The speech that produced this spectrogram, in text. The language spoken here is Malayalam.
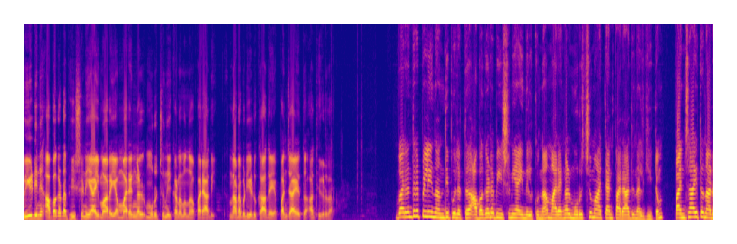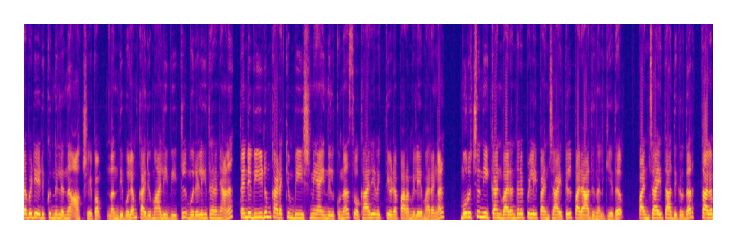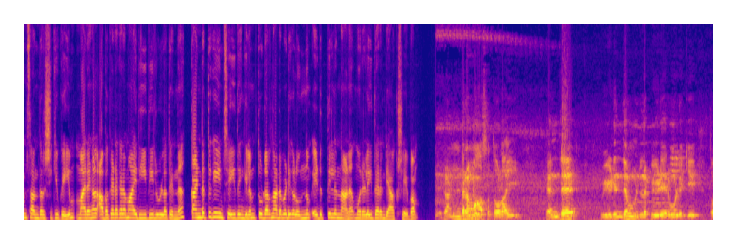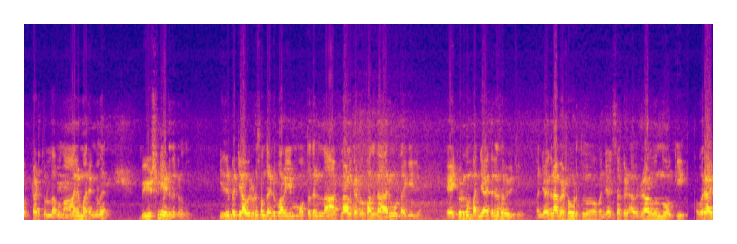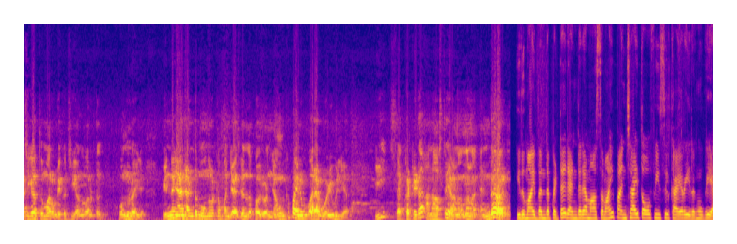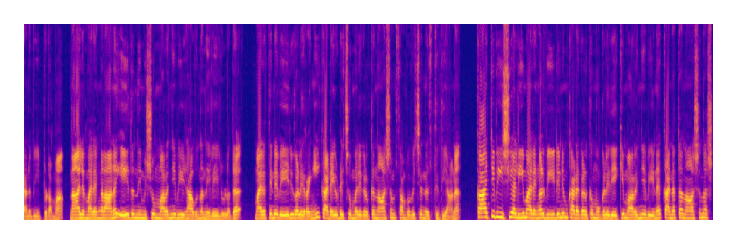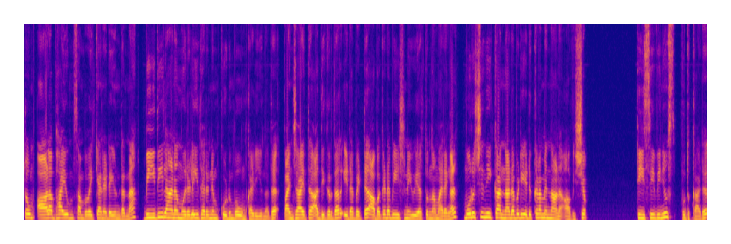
വീടിന് അപകട ഭീഷണിയായി മാറിയ മരങ്ങൾ മുറിച്ചു നീക്കണമെന്ന പരാതി നടപടിയെടുക്കാതെ പഞ്ചായത്ത് അധികൃതർ. വരന്തരപ്പിള്ളി നന്ദിപുലത്ത് അപകട ഭീഷണിയായി നിൽക്കുന്ന മരങ്ങൾ മുറിച്ചു മാറ്റാൻ പരാതി നൽകിയിട്ടും പഞ്ചായത്ത് നടപടിയെടുക്കുന്നില്ലെന്ന് ആക്ഷേപം. നന്ദിപുലം കരുമാലി വീട്ടിൽ മുരളീധരനാണ് തന്റെ വീടും കടയ്ക്കും ഭീഷണിയായി നിൽക്കുന്ന സ്വകാര്യ വ്യക്തിയുടെ പറമ്പിലെ മരങ്ങൾ മുറിച്ചു നീക്കാൻ വരന്തരപ്പിള്ളി പഞ്ചായത്തിൽ പരാതി നൽകിയത്. പഞ്ചായത്ത് അധികൃതർ സ്ഥലം സന്ദർശിക്കുകയും മരങ്ങൾ അപകടകരമായ രീതിയിലുള്ളതെന്ന് കണ്ടെത്തുകയും ചെയ്തെങ്കിലും തുടർ നടപടികളൊന്നും എടുത്തില്ലെന്നാണ് മുരളീധരന്റെ ആക്ഷേപം. രണ്ടര മാസത്തോളമായി എന്റെ വീടിന്റെ മുന്നിലെ പീടികയുടെ മുകളിലേക്ക് തൊട്ടടുത്തുള്ള നാല് മരങ്ങൾ ഭീഷണിയായിട്ട് നിൽക്കുന്നത് ഇതിനെപ്പറ്റി അവരോട് സ്വന്തമായിട്ട് പറയും. മൊത്തത്തിൽ നാട്ടിലെ ആൾക്കാരോട് പറഞ്ഞിട്ട് ആരും കൂട്ടാക്കിയില്ല. ഏറ്റെടുക്കാൻ പഞ്ചായത്തിനെ സമീപിച്ചു. പഞ്ചായത്തിന് അപേക്ഷ കൊടുത്തു. പഞ്ചായത്ത് സെക്രട്ടറി ആൾ വന്ന് നോക്കി. ഒരാഴ്ചക്കകത്ത് മറുപടിയൊക്കെ ചെയ്യാമെന്ന് പറഞ്ഞിട്ട് ഒന്നും ഉണ്ടായില്ല. പിന്നെ ഞാൻ രണ്ട് മൂന്ന് വട്ടം പഞ്ചായത്തിൽ നിന്നപ്പോൾ അവരോട് ഞങ്ങൾക്ക് അതിന് വരാൻ ഒഴിവില്ല. ഈ സെക്രട്ടറിയുടെ അനാസ്ഥയാണെന്നാണ് എന്റെ അറിവ്. ഇതുമായി ബന്ധപ്പെട്ട് രണ്ടര മാസമായി പഞ്ചായത്ത് ഓഫീസിൽ കയറി ഇറങ്ങുകയാണ് വീട്ടുടമ. നാല് മരങ്ങളാണ് ഏത് നിമിഷവും മറിഞ്ഞു വീഴാവുന്ന നിലയിലുള്ളത്. മരത്തിന്റെ വേരുകൾ ഇറങ്ങി കടയുടെ ചുമരുകൾക്ക് നാശം സംഭവിച്ചെന്ന സ്ഥിതിയാണ്. കാറ്റ് വീശിയാൽ ഈ മരങ്ങൾ വീടിനും കടകൾക്കും മുകളിലേക്ക് മറിഞ്ഞു വീണ് കനത്ത നാശനഷ്ടവും ആളഭായവും സംഭവിക്കാനിടയുണ്ടെന്ന ഭീതിയിലാണ് മുരളീധരനും കുടുംബവും കഴിയുന്നത്. പഞ്ചായത്ത് അധികൃതർ ഇടപെട്ട് അപകട ഭീഷണി ഉയർത്തുന്ന മരങ്ങൾ മുറിച്ചു നീക്കാൻ നടപടിയെടുക്കണമെന്നാണ് ആവശ്യം. T C V news Puthukkad.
